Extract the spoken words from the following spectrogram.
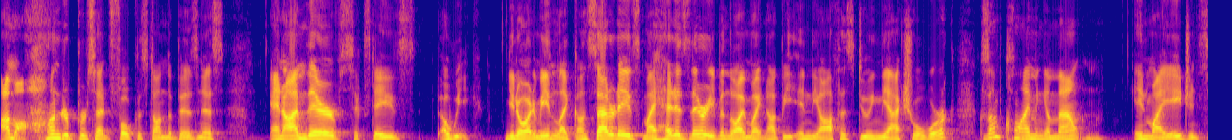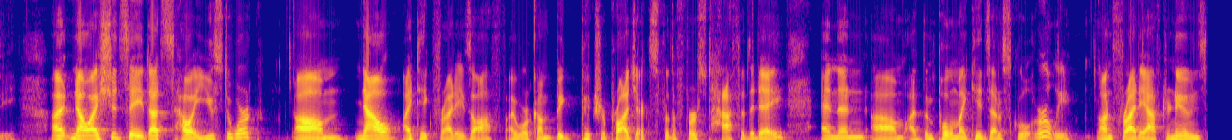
I'm 100% focused on the business and I'm there 6 days a week you know what I mean? Like on Saturdays, my head is there, even though I might not be in the office doing the actual work, because I'm climbing a mountain in my agency. Uh, now, I should say that's how I used to work. Um, now I take Fridays off. I work on big picture projects for the first half of the day. And then um, I've been pulling my kids out of school early on Friday afternoons,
